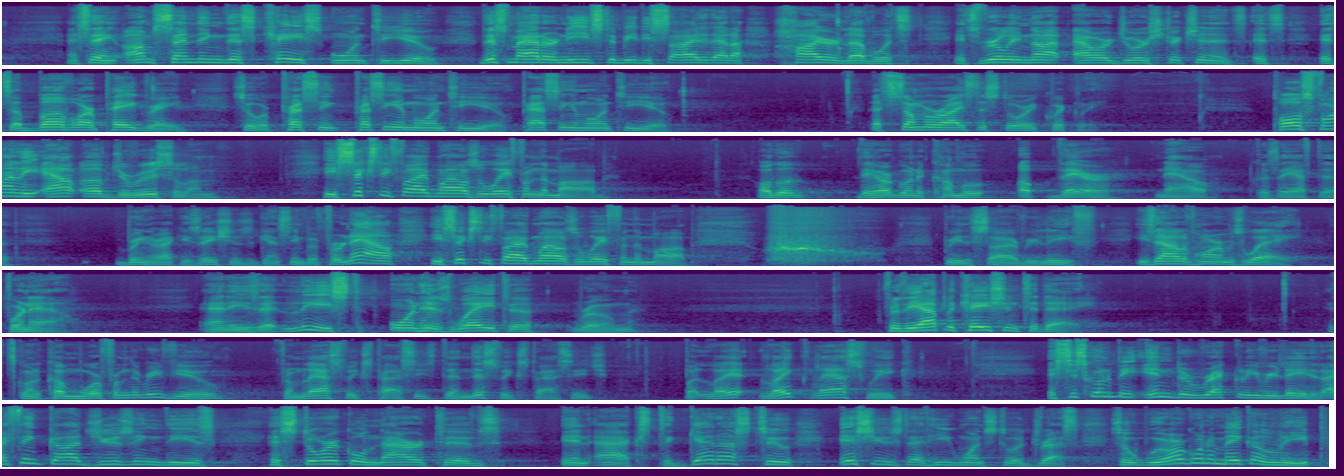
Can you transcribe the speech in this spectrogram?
and saying, I'm sending this case on to you. This matter needs to be decided at a higher level. It's, it's really not our jurisdiction, it's, it's, it's above our pay grade. So we're pressing, pressing him on to you, passing him on to you. Let's summarize the story quickly. Paul's finally out of Jerusalem. He's 65 miles away from the mob, although they are going to come up there now because they have to bring their accusations against him. But for now, he's 65 miles away from the mob. Whew, breathe a sigh of relief. He's out of harm's way for now. And he's at least on his way to Rome. For the application today, it's going to come more from the review from last week's passage than this week's passage. But like last week, it's just going to be indirectly related. I think God's using these historical narratives in Acts to get us to issues that he wants to address. So we are going to make a leap.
